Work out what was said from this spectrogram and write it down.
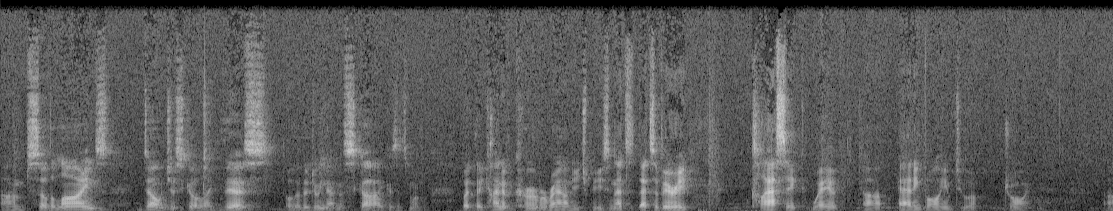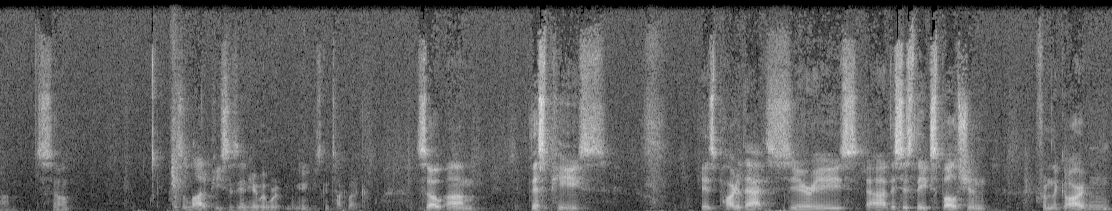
Um, so the lines don't just go like this, although they're doing that in the sky because it's more, but they kind of curve around each piece. And that's, that's a very classic way of uh, adding volume to a drawing. Um, so there's a lot of pieces in here, but we're, just going to talk about a couple. So um, this piece is part of that series. Uh, this is the expulsion from the garden.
